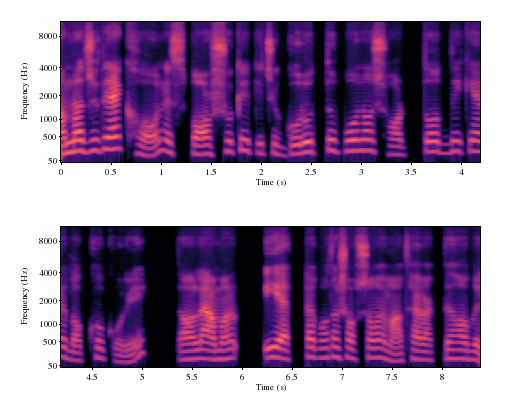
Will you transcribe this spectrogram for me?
আমরা যদি এখন স্পর্শকে কিছু গুরুত্বপূর্ণ শর্তর দিকে লক্ষ্য করি, তাহলে আমার এই একটা কথা সবসময় মাথায় রাখতে হবে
